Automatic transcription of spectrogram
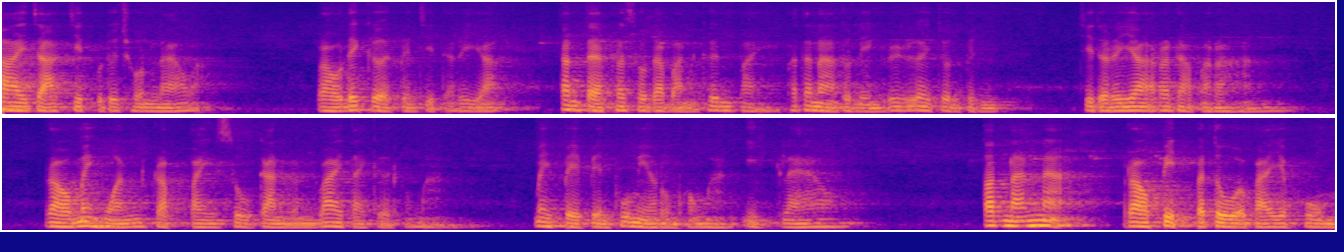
ตายจากจิตปุถุชนแล้วเราได้เกิดเป็นจิตอริยะ ตั้งแต่พระโสดาบันขึ้นไป พัฒนาตนเองเรื่อย ๆ จนเป็นจิตอริยะระดับอรหันต์เราไม่หวนกลับไปสู่การวนว่ายตายเกิดของมัน ไม่ไปเป็นผู้มีอารมณ์ของมันอีกแล้ว ตอนนั้นน่ะเราปิดประตูอบายภูมิ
